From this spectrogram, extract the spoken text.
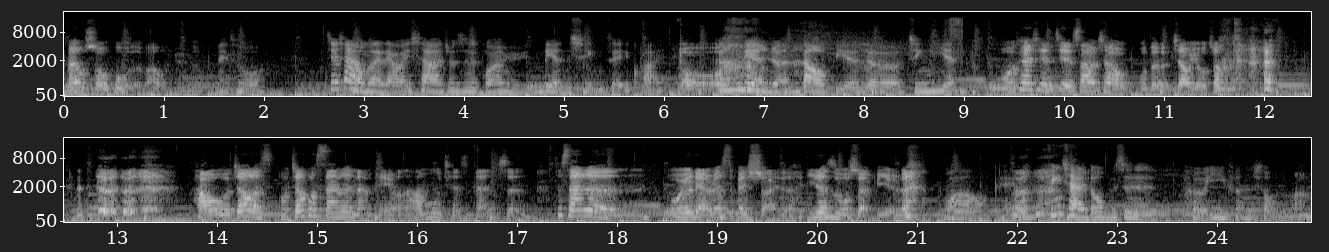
蛮有收获的吧？我觉得。没错。接下来我们来聊一下，就是关于恋情这一块，哦，跟恋人道别的 经验。我可以先介绍一下我的交友状态。好，我交了，我交过三任男朋友，然后目前是单身。这三任，我有两任是被甩的，一任是我甩别人。哇，OK，听起来都不是合意分手的吗？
